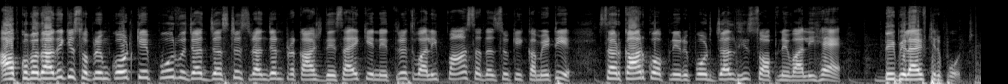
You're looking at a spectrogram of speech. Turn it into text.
आपको बता दें कि सुप्रीम कोर्ट के पूर्व जज जस्टिस रंजन प्रकाश देसाई के नेतृत्व वाली पाँच सदस्यों की कमेटी सरकार को अपनी रिपोर्ट जल्द ही सौंपने वाली है। डीबी लाइव की रिपोर्ट।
